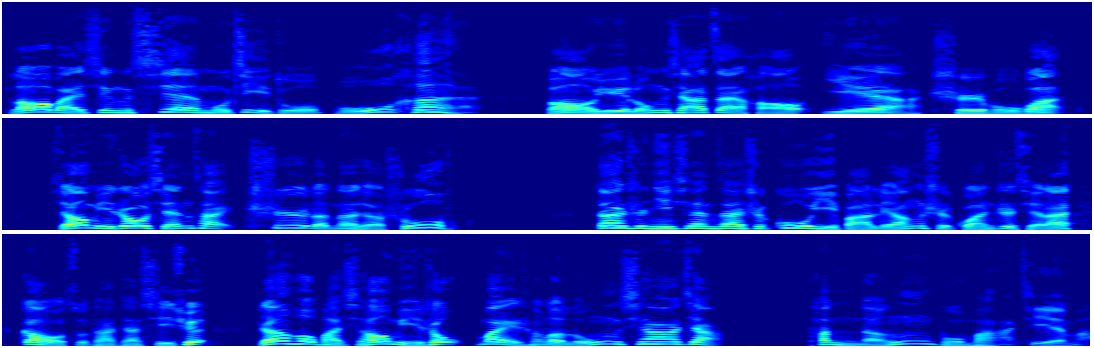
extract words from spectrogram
老百姓羡慕嫉妒不恨。鲍鱼龙虾再好也吃不惯，小米粥咸菜吃的那叫舒服。但是你现在是故意把粮食管制起来，告诉大家稀缺，然后把小米粥卖成了龙虾价，他能不骂街吗？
